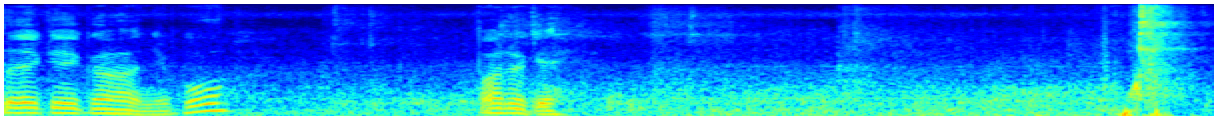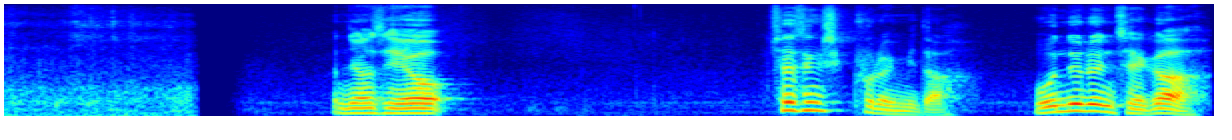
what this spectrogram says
세게가 아니고 빠르게. 안녕하세요. 최승식 프로입니다. 오늘은 제가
